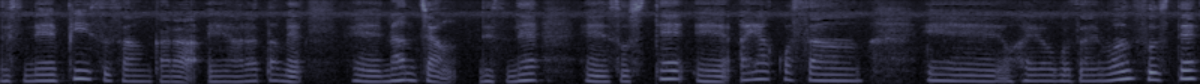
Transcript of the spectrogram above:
ですね。ピースさんから、えー、改め、え、なんちゃんですね、えそして、えあやこさん、えおはようございます。そして、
